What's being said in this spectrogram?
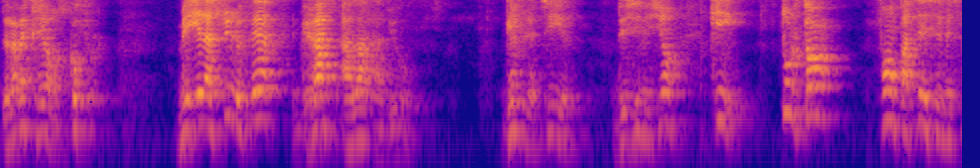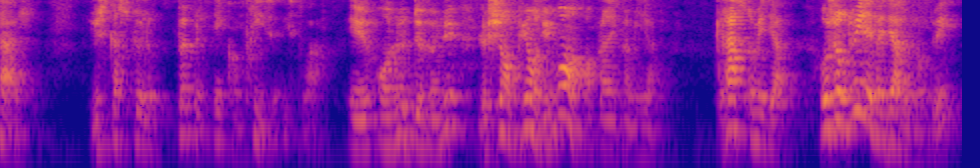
de la mécréance, coffre. Mais il a su le faire grâce à la radio. Des émissions qui, tout le temps, font passer ces messages, jusqu'à ce que le peuple ait compris cette histoire et on est devenu le champion du monde en planning familial, grâce aux médias. Aujourd'hui, les médias d'aujourd'hui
